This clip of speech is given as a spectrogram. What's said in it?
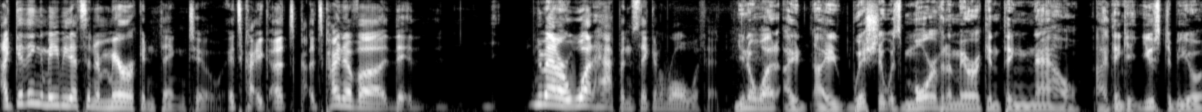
i think maybe that's an american thing too it's it's, it's kind of a the, no matter what happens they can roll with it You know what? I, I wish it was more of an American thing now. I think it used to be a,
